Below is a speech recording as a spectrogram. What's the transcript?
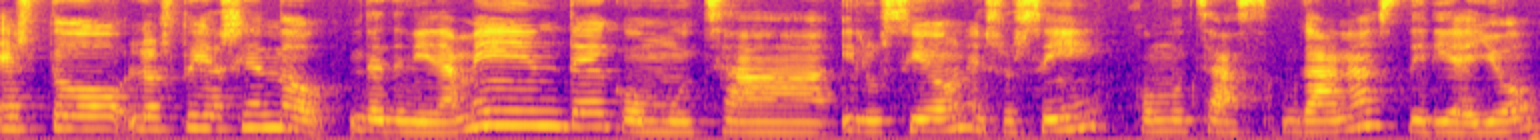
esto lo estoy haciendo detenidamente, con mucha ilusión, eso sí, con muchas ganas, diría yo,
